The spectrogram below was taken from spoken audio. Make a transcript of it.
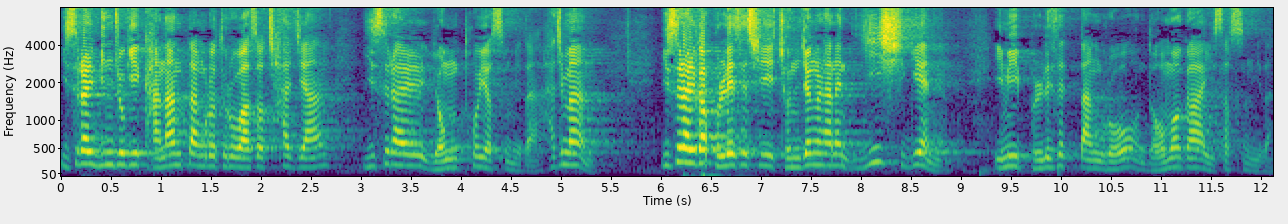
이스라엘 민족이 가나안 땅으로 들어와서 차지한 이스라엘 영토였습니다. 하지만 이스라엘과 블레셋이 전쟁을 하는 이 시기에는 이미 블레셋 땅으로 넘어가 있었습니다.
